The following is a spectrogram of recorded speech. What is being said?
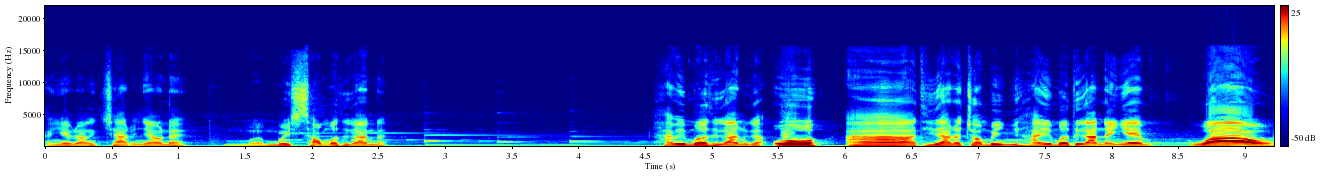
Anh em đang chat với nhau này. 16 mở thức ăn này. 20 mở thức ăn cả Ồ à thì ra nó cho mình 20 mở thức ăn này anh em. Wow.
